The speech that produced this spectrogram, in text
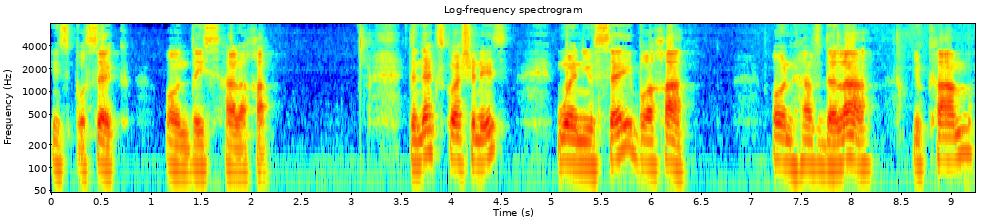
is posek on this halacha. The next question is, when you say bracha on Havdalah, you come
